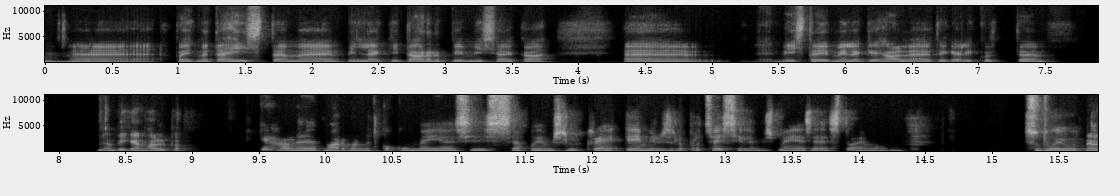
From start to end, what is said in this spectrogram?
Mm -hmm. vaid me tähistame millegi tarbimisega mis teeb meile kehale tegelikult no pigem halba kehale ma arvan, et kogu meie siis põhimõtteliselt keemilisele protsessile, mis meie sees toimub. su tujud no,,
